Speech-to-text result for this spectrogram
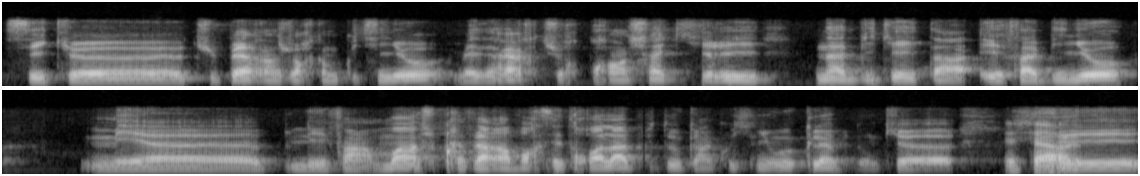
c'est que tu perds un joueur comme Coutinho, mais derrière, tu reprends Shaqiri, Naby Keita et Fabinho. Mais euh, les, enfin, moi, je préfère avoir ces trois-là plutôt qu'un Coutinho au club. Donc, euh, C'est ça. ils,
